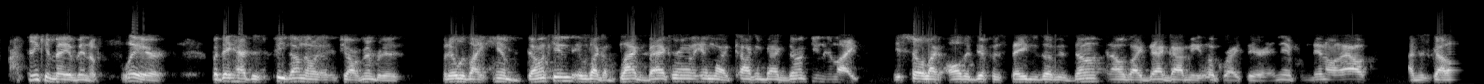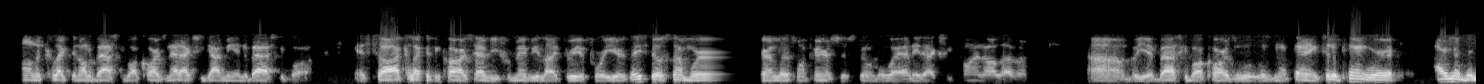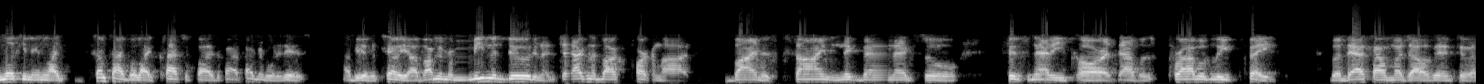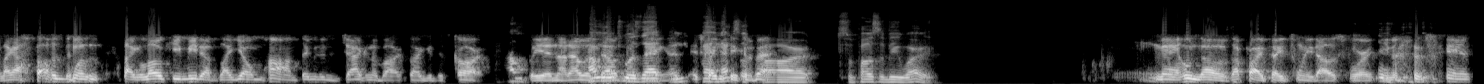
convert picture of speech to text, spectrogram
I think it may have been a flare, but they had this piece. I don't know if y'all remember this, but it was like him dunking. It was like a black background, him like cocking back dunking, and like it showed like all the different stages of his dunk. And I was like, that got me hooked right there. And then from then on out, I just got on to collecting all the basketball cards, and that actually got me into basketball. And so I collected cards heavy for maybe like three or four years. They still somewhere unless my parents just threw them away. I need to actually find all of them. Um, but yeah, basketball cards was, was, my thing to the point where I remember looking in like some type of like classified. If I, if I remember what it is, I'll be able to tell y'all. But I remember meeting a dude in a Jack in the Box parking lot buying a signed Nick Van Exel Cincinnati card that was probably fake. But that's how much I was into it. Like I, I was doing like low key meetups, like, "Yo, mom, take me to the Jack in the Box so I get this card." But yeah, no, that was How that much was, was my that thing. It's crazy Van thinking back. card supposed to be worth? Man, who knows? I probably paid twenty dollars for it. You know what I'm saying?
